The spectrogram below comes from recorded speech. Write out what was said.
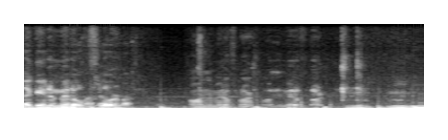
Like in the middle floor. Oh, on the middle floor? On the middle floor? Mm-hmm.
